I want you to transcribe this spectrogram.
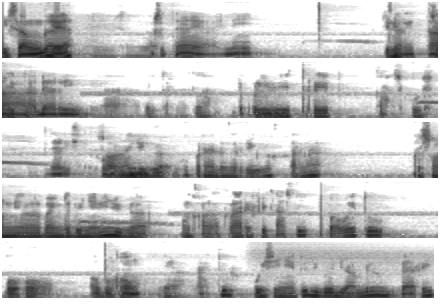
bisa enggak ya? Bisa nggak? maksudnya ya ini Ini cerita, cerita. dari ya internet lah. The pretty treat kaskus dari soalnya juga gue pernah dengar juga karena personil Payung Teduhnya ini juga mengklarifikasi bahwa itu bohong. Oh bohong. Ya nah itu puisinya itu juga diambil dari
